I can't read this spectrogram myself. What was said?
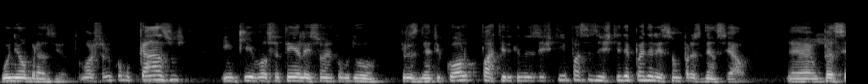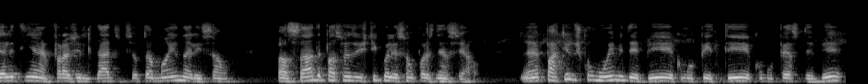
União Brasil. Estou mostrando como casos em que você tem eleições como do presidente Collor, partido que não existia passa a existir depois da eleição presidencial. É, o PSL tinha fragilidade de seu tamanho na eleição passada e passou a existir com a eleição presidencial. É, partidos como o MDB, como o PT, como o PSDB,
